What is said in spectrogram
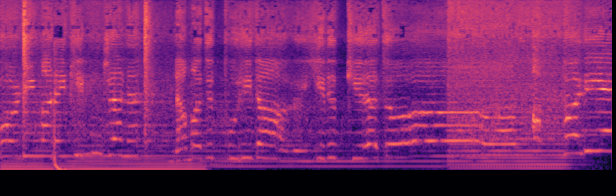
ஓடி மறைகின்றன நமது புரிதாக இருக்கிறதோ? அப்படியே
